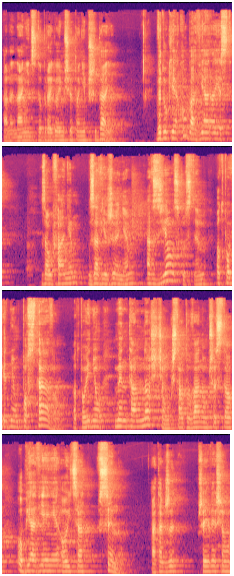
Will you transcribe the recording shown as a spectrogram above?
ale na nic dobrego im się to nie przydaje. Według Jakuba wiara jest zaufaniem, zawierzeniem, a w związku z tym odpowiednią postawą, odpowiednią mentalnością kształtowaną przez to objawienie Ojca w Synu, a także przejawia się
